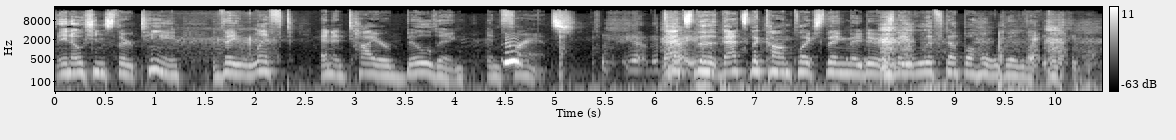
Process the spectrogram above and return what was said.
In Ocean's Thirteen, they lift an entire building in France. Yeah, that's the that's the complex thing they do is they lift up a whole building,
